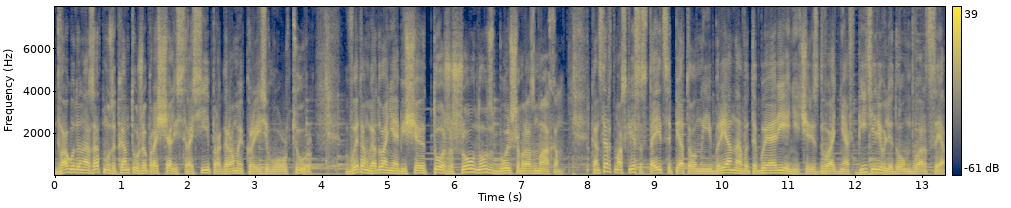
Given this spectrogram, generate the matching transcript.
Два года назад музыканты уже прощались с Россией программой Crazy World Tour. В этом году они обещают тоже шоу, но с большим размахом. Концерт в Москве состоится 5 ноября на ВТБ-арене, через два дня в Питере в Ледовом дворце.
